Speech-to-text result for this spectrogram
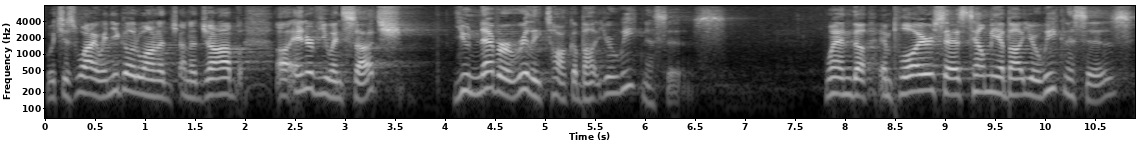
Which is why when you go to on a, on a job uh, interview and such, you never really talk about your weaknesses. When the employer says, Tell me about your weaknesses,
